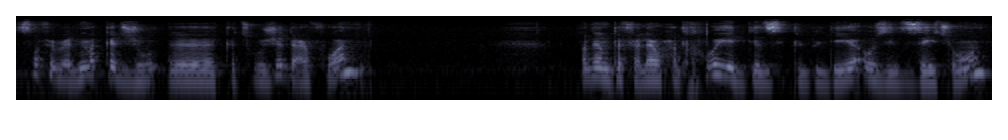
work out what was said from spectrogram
صافي بعد ما كتجو آه كتوجد عفوا. غادي نضيف عليها واحد الخويط ديال زيت البلدية أو زيت الزيتون.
